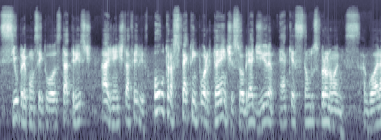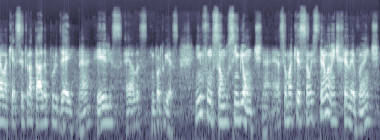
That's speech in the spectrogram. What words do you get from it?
Se o preconceituoso está triste, a gente está feliz. Outro aspecto importante sobre a Dira é a questão dos pronomes. Agora ela quer ser tratada por they, né? Eles, elas, em português, em função do simbionte, né? Essa é uma questão extremamente relevante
